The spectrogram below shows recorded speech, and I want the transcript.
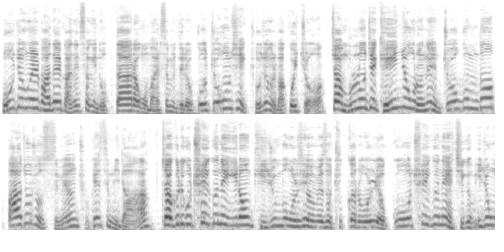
조정을 받을 가능성이 높다라고 말씀을 드렸고 조금씩 조정을 받고 있죠. 자 물론 제 개인적으로는 조금 더 빠져줬으면 좋겠습니다. 자 그리고 최근에 이런 기준봉을 세우면서 주가를 올렸고 최근에 지금 이 종목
